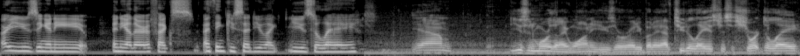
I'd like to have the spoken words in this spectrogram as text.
are you using any any other effects? I think you said you like you use delay. Yeah, I'm using more than I want to use already, but I have two delays, just a short delay,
